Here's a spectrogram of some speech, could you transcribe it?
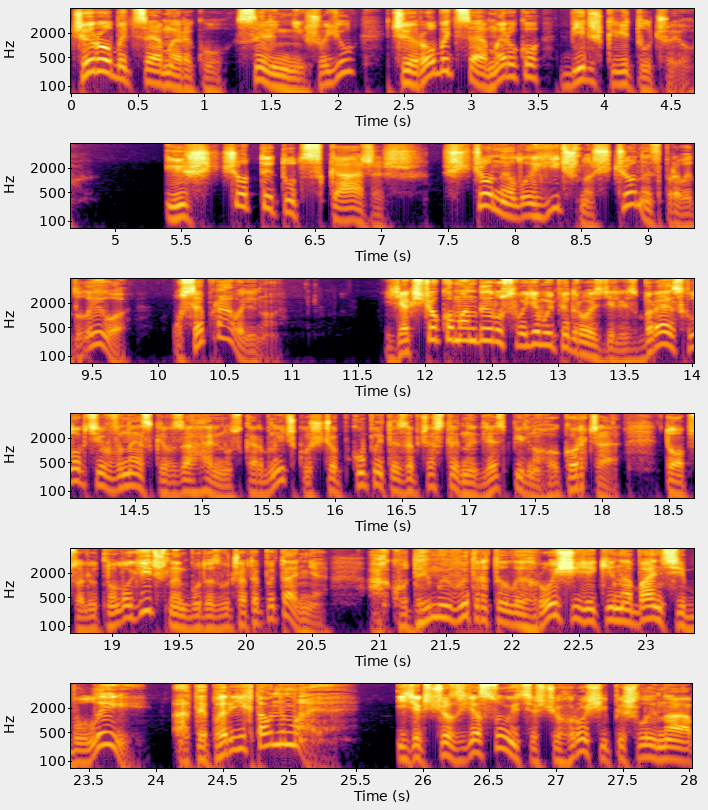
чи робить це Америку сильнішою, чи робить це Америку більш квітучою? І що ти тут скажеш? Що нелогічно, що несправедливо? Усе правильно. Якщо командир у своєму підрозділі збирає з хлопців внески в загальну скарбничку, щоб купити запчастини для спільного корча, то абсолютно логічним буде звучати питання: а куди ми витратили гроші, які на банці були, а тепер їх там немає? І якщо з'ясується, що гроші пішли на,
